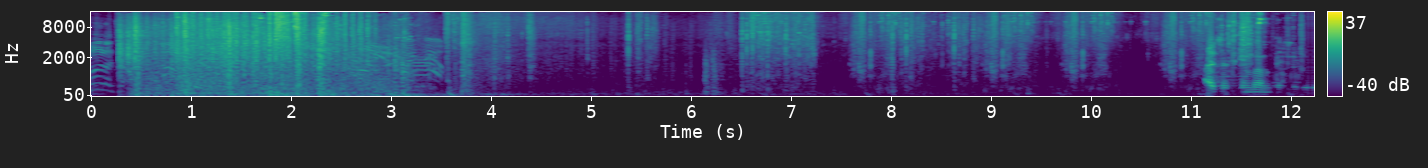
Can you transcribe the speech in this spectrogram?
Molotov, Hai să schimbăm pe sigur.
